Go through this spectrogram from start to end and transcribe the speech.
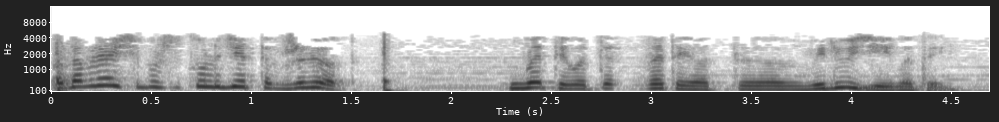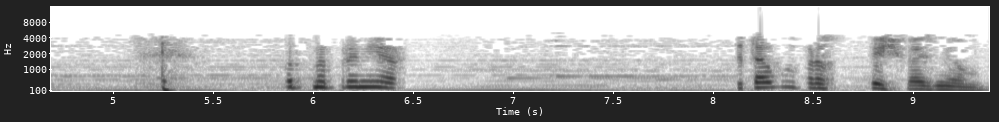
Подавляющее большинство людей так живет. В этой вот, в этой вот, э, в иллюзии в этой. Вот, например, бытовую простую вещь возьмем.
